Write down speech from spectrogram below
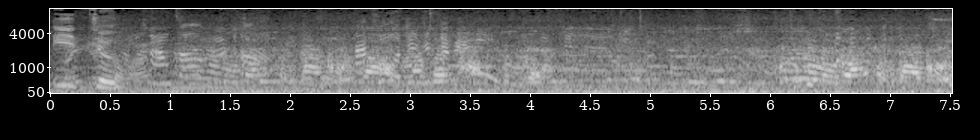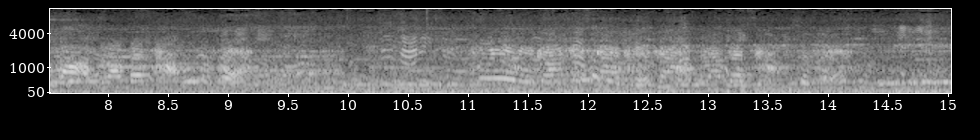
一九嗯好的谢谢谢谢谢谢谢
